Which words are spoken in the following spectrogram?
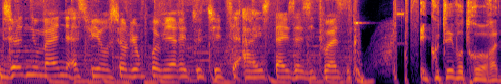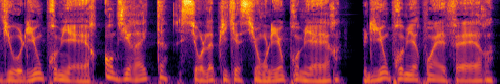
John Newman à suivre sur Lyon Première. Et tout de suite, c'est Harry Styles Azitoise. Écoutez votre radio Lyon Première en direct sur l'application Lyon Première, lyonpremière.fr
